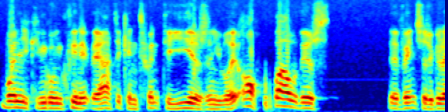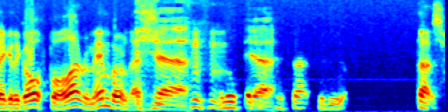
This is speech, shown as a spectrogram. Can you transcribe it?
when you can go and clean out the attic in 20 years and you're like, oh, wow, there's the Adventures of Gregory the Golf Ball. I remember this. Yeah. yeah. That's, that's,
